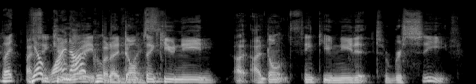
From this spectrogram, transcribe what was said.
but I yeah, why not? right, but I don't Voice? think you need. I, I don't think you need it to receive.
